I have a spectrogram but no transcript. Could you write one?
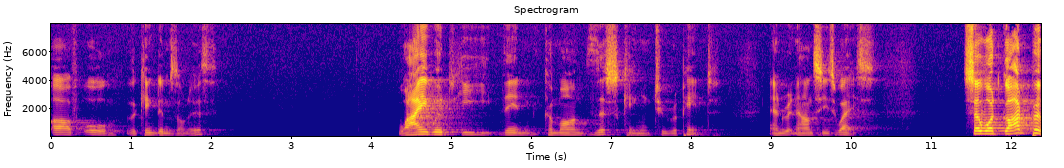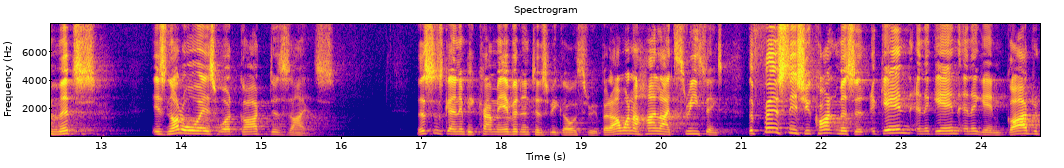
of all the kingdoms on earth? Why would he then command this king to repent and renounce his ways? So, what God permits is not always what God desires. This is going to become evident as we go through, but I want to highlight three things. The first is you can't miss it again and again and again. God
